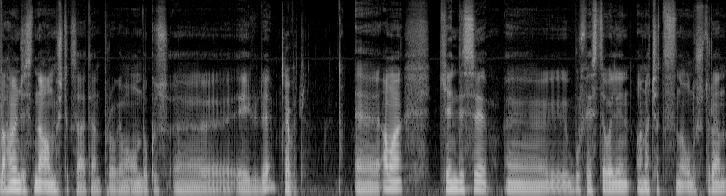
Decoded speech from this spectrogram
daha öncesinde almıştık zaten programa 19 e, Eylül'e. Evet. E, ama kendisi e, bu festivalin ana çatısını oluşturan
